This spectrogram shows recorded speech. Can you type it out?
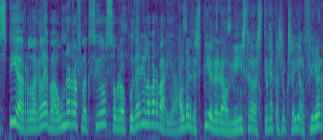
Spear, la gleba, una reflexió sobre el poder i la barbària. Albert Speer era el ministre destinat a succeir el Führer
